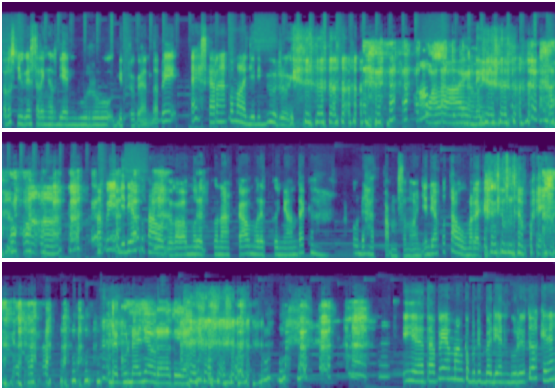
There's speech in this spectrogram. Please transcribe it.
Terus juga sering ngerjain guru gitu kan. Tapi eh sekarang aku malah jadi guru. Apa ini? tapi jadi aku tahu tuh kalau muridku nakal muridku nyontek ah, udah hatam semua jadi aku tahu mereka ngapain ada gunanya berarti ya Iya, tapi emang kepribadian guru itu akhirnya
